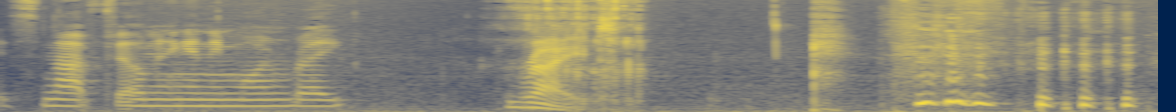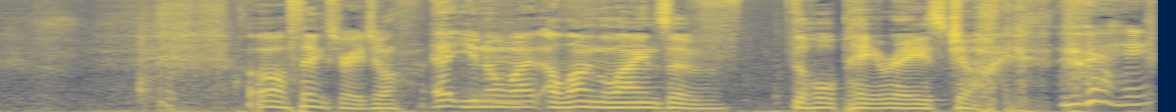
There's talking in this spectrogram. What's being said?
It's not filming anymore, right? Right. oh, thanks, Rachel. Uh, you know what? Along the lines of the whole pay raise joke, right.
